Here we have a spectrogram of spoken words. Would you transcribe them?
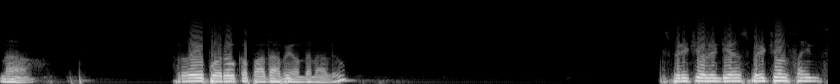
నా హృదయపూర్వక పాదాభివందనాలు. Spiritual India spiritual science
